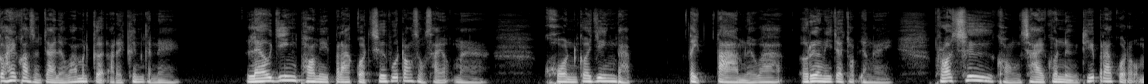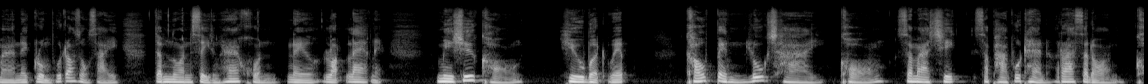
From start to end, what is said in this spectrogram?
ก็ให้ความสนใจเลยว่ามันเกิดอะไรขึ้นกันแน่ แล้วยิ่งพอมีปรากฏชื่อผู้ต้องสงสัยออกมา คนก็ยิ่งแบบติดตามเลยว่า เรื่องนี้จะจบยังไง เพราะชื่อของชายคนหนึ่งที่ปรากฏออกมาในกลุ่มผู้ต้องสงสัยจำนวน4-5คนในล็อตแรกเนี่ย มีชื่อของ ฮิวเบิร์ตเว็บเขาเป็นลูกชายของสมาชิกสภาผู้แทนราษฎรข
